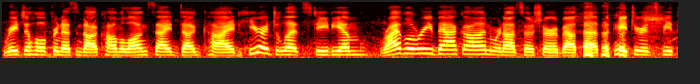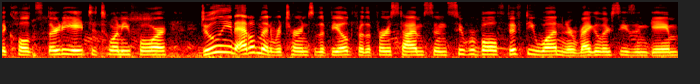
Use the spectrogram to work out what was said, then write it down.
Rachel Holt for alongside Doug Kyed here at Gillette Stadium. Rivalry back on. We're not so sure about that. The Patriots beat the Colts 38 to 24. Julian Edelman returned to the field for the first time since Super Bowl 51 in a regular season game.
